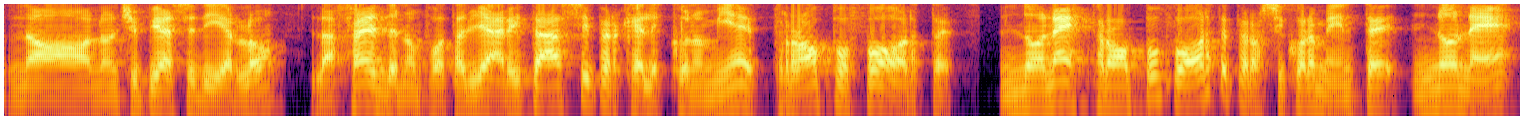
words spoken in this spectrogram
No, non ci piace dirlo. La Fed non può tagliare i tassi perché l'economia è troppo forte. Non è troppo forte, però sicuramente non è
